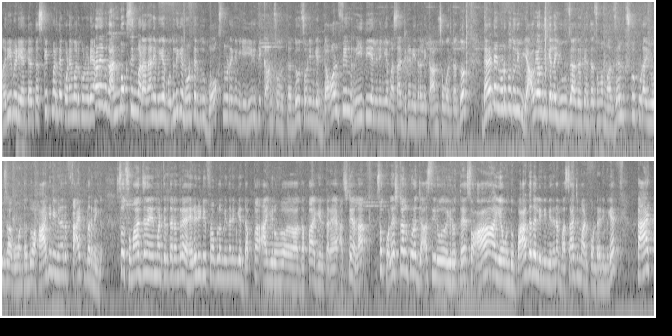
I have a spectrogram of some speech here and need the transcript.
ಮರಿಬೇಡಿ ಅಂತ ಹೇಳ್ತಾ ಸ್ಕಿಪ್ ಮಾಡದೆ ಕೊನೆವರೆಗೂ ನೋಡಿ. ಇವಾಗ ಅನ್ಬಾಕ್ಸಿಂಗ್ ಮಾಡೋಣ. ನಿಮಗೆ ಮೊದಲಿಗೆ ನೋಡ್ತಾ ಇರ್ಬೋದು ಬಾಕ್ಸ್ ನೋಡಕ್ಕೆ ನಿಮಗೆ ಈ ರೀತಿ ಕಾಣಿಸುವಂಥದ್ದು. ಸೊ ನಿಮಗೆ ಡಾಲ್ಫಿನ್ ರೀತಿಯಲ್ಲಿ ನಿಮಗೆ ಮಸಾಜ್ ಗನ್ ಇದರಲ್ಲಿ ಕಾಣಿಸುವಂಥದ್ದು. ಡೈರೆಕ್ಟ್ ಆಗಿ ನೋಡ್ಬೋದು ನೀವು ಯಾವ ಯಾವುದಕ್ಕೆಲ್ಲ ಯೂಸ್ ಆಗುತ್ತೆ ಅಂತ, ಸುಮಾರು ಮಸಲ್ಸ್ಗೂ ಕೂಡ ಯೂಸ್ ಆಗುವಂಥದ್ದು. ಹಾಗೆ ನೀವೇನಾದ್ರು ಫ್ಯಾಟ್ ಬರ್ನಿಂಗ್ ಸೊ ಸುಮಾರು ಜನ ಏನು ಮಾಡ್ತಿರ್ತಾರೆ ಅಂದರೆ ಹೆರಿಡಿಟಿ ಪ್ರಾಬ್ಲಮ್ ಇಂದ ನಿಮಗೆ ದಪ್ಪ ಆಗಿರೋ, ದಪ್ಪ ಆಗಿರ್ತಾರೆ. ಅಷ್ಟೇ ಅಲ್ಲ ಸೊ ಕೊಲೆಸ್ಟ್ರಾಲ್ ಕೂಡ ಜಾಸ್ತಿ ಇರು, ಇರುತ್ತೆ. ಸೊ ಆ ಒಂದು ಭಾಗದಲ್ಲಿ ನೀವು ಇದನ್ನ ಮಸಾಜ್ ಮಾಡಿಕೊಂಡ್ರೆ ನಿಮಗೆ ಪ್ಯಾಟ್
